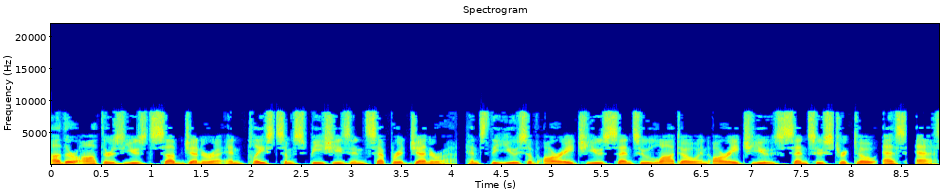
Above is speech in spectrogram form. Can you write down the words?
Other authors used subgenera and placed some species in separate genera, hence the use of Rhus sensu lato and Rhus sensu stricto s. s.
